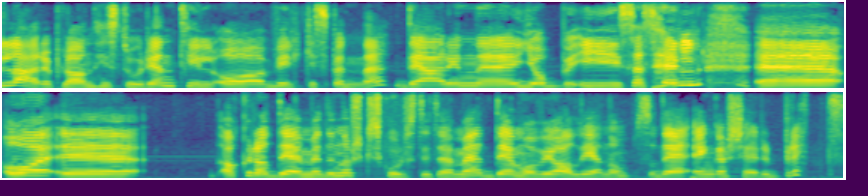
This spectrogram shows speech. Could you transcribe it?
læreplanhistorien til å virke spennende. Det er en eh, jobb i seg selv. Eh, og eh, akkurat det med det norske skolesystemet, det må vi jo alle gjennom. Så det engasjerer bredt.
